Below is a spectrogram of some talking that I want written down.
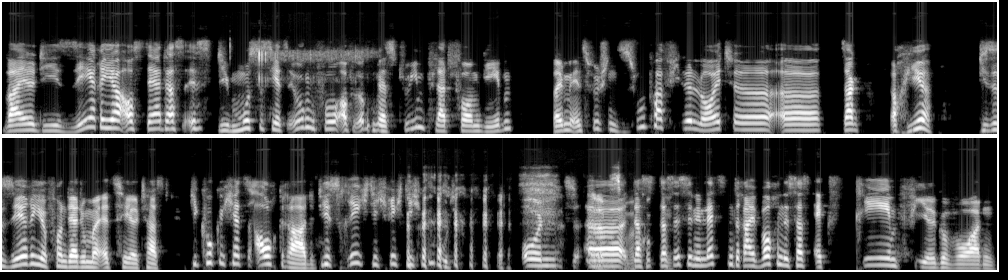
weil die Serie, aus der das ist, die muss es jetzt irgendwo auf irgendeiner Stream-Plattform geben, weil mir inzwischen super viele Leute äh, sagen, ach hier, diese Serie, von der du mal erzählt hast, die gucke ich jetzt auch gerade. Die ist richtig, richtig gut. Und äh, das, das ist in den letzten drei Wochen ist das extrem viel geworden,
